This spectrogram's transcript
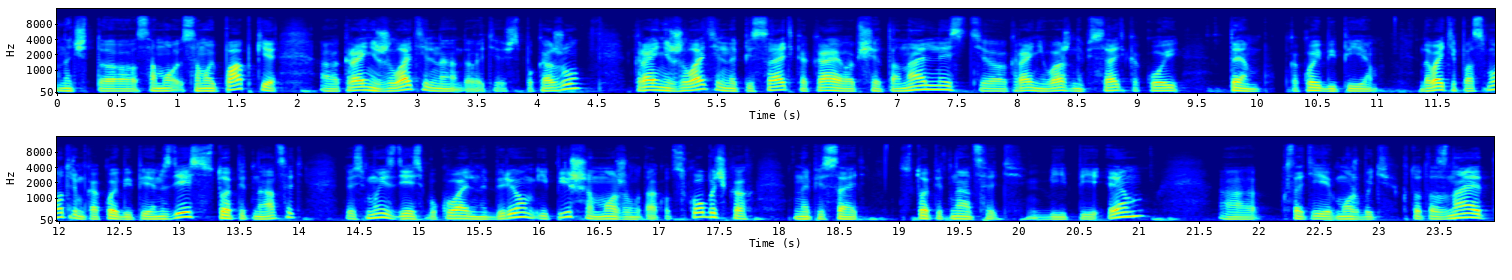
значит, э, само, самой папки э, крайне желательно, давайте я сейчас покажу, крайне желательно писать, какая вообще тональность, э, крайне важно писать, какой темп, какой BPM. Давайте посмотрим, какой BPM здесь, 115. То есть мы здесь буквально берем и пишем, можем вот так вот в скобочках написать 115 BPM. Кстати, может быть, кто-то знает,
